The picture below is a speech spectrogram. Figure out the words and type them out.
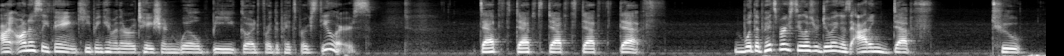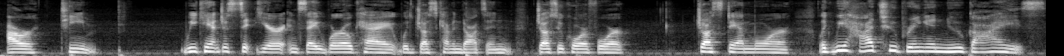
I honestly think keeping him in the rotation will be good for the Pittsburgh Steelers. Depth, depth, depth, depth, depth. What the Pittsburgh Steelers are doing is adding depth to our team. We can't just sit here and say we're okay with just Kevin Dotson, just Okorafor, just Dan Moore. Like we had to bring in new guys.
